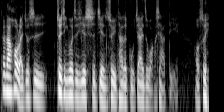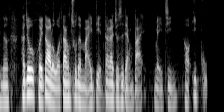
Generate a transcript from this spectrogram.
但它后来就是最近因为这些事件，所以它的股价一直往下跌，哦，所以呢，它就回到了我当初的买点，大概就是两百美金，好，一股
